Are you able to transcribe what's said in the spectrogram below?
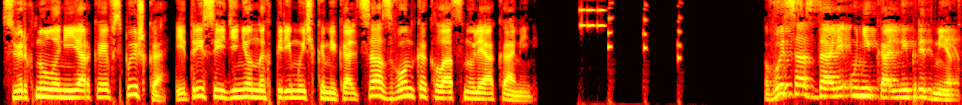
Сверкнула неяркая вспышка, и три соединенных перемычками кольца звонко клацнули о камень. Вы создали уникальный предмет.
